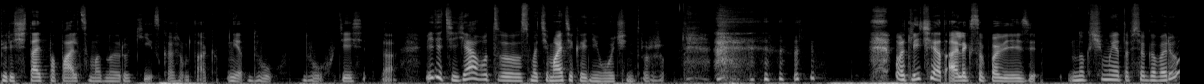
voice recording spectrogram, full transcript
пересчитать по пальцам одной руки, скажем так. Нет, двух двух, десять, да. Видите, я вот э, с математикой не очень дружу. В отличие от Алекса Повези. Но к чему я это все говорю?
